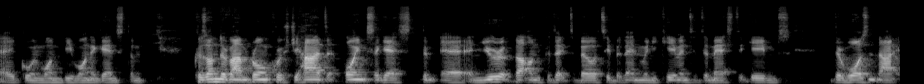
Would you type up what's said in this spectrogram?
uh, going one v one against them. Because under Van Bronckhorst, you had at points, I guess, uh, in Europe that unpredictability, but then when you came into domestic games, there wasn't that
